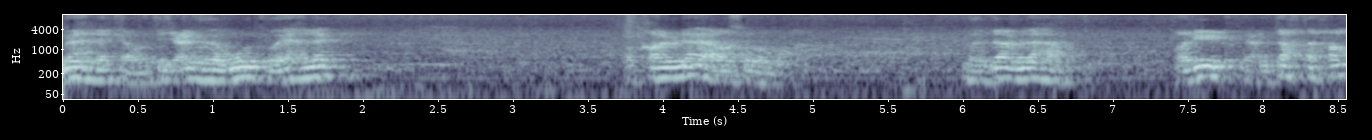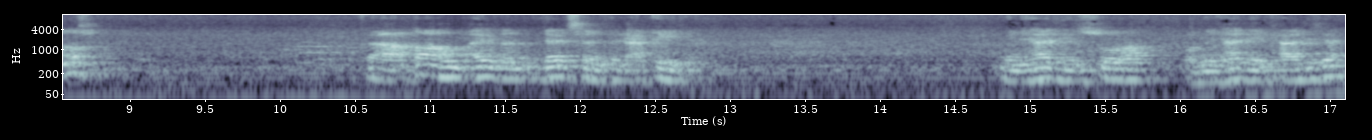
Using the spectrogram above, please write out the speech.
مهلكة وتجعله يموت ويهلك؟ فقالوا لا يا رسول الله. ما دام لها طريق يعني تتخلص فأعطاهم أيضا درسا في العقيدة. من هذه الصورة ومن هذه الحادثة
